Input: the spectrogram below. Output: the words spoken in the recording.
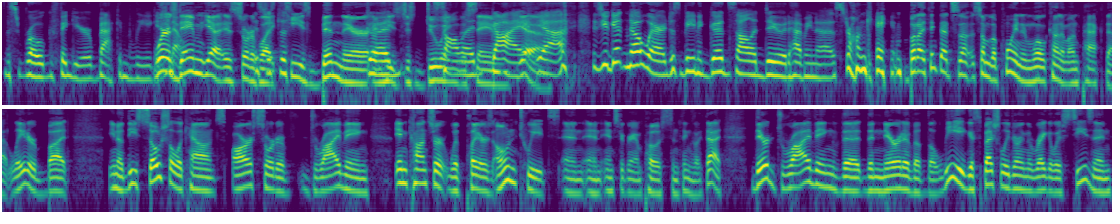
this rogue figure back in the league. Whereas you know, Dame, yeah, is sort of like he's been there good, and he's just doing solid the same guy. Yeah. yeah. Is you get nowhere just being a good, solid dude having a strong game. But I think that's uh, some of the point, and we'll kind of unpack that later. But you know, these social accounts are sort of driving in concert with players' own tweets and, and Instagram posts and things like that. They're driving the, the narrative of the league, especially during the regular season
